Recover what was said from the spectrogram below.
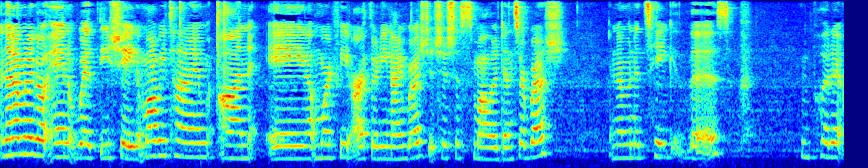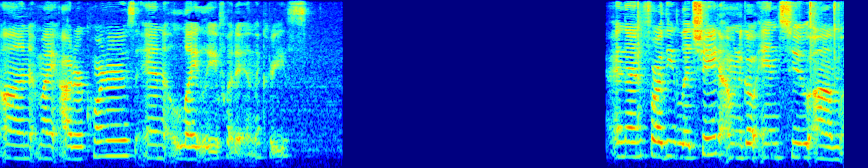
And then I'm going to go in with the shade Mauve Time on a Morphe R39 brush. It's just a smaller, denser brush. And I'm going to take this and put it on my outer corners and lightly put it in the crease. And then for the lid shade, I'm going to go into um,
